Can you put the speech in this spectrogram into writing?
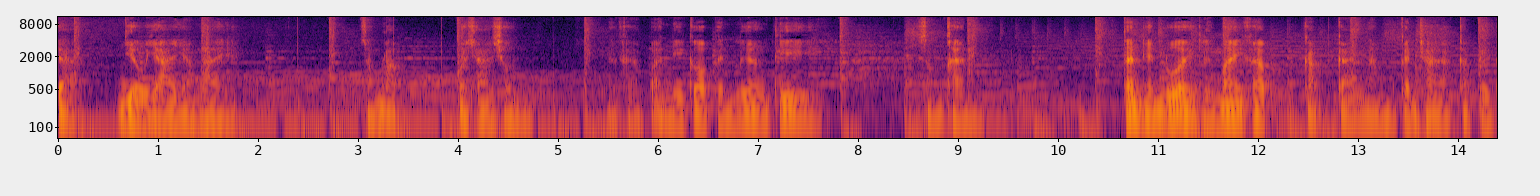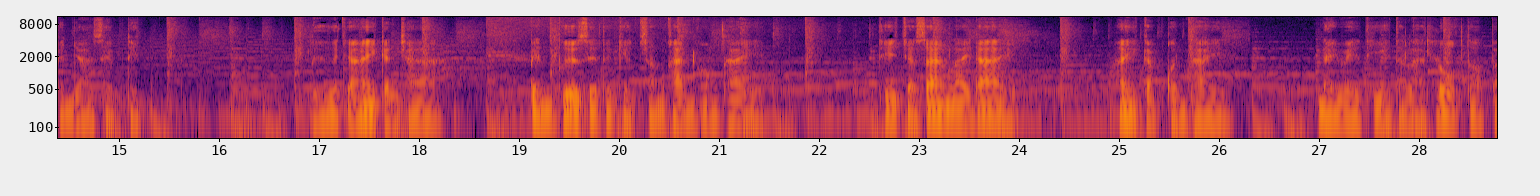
จะเยียวยาอย่างไรสำหรับประชาชนนะครับ อันนี้ก็เป็นเรื่องที่สำคัญ ท่านเห็นด้วยหรือไม่ครับกับการนำกัญชากลับไปเป็นยาเสพติด หรือจะให้กัญชาเป็นพืชเศรษฐกิจสำคัญของไทย ที่จะสร้างรายได้ให้กับคนไทยในเวทีตลาดโลกต่อไป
